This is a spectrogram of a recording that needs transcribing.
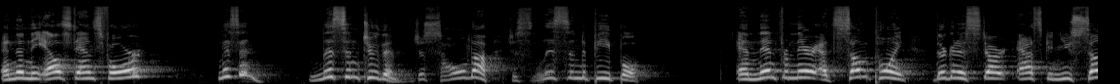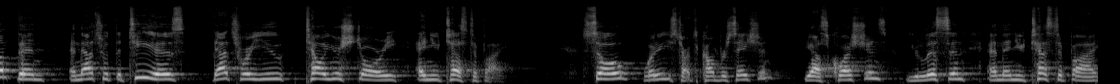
And then the L stands for listen. Listen to them. Just hold off. Just listen to people. And then from there, at some point, they're going to start asking you something, and that's what the T is. That's where you tell your story and you testify. So, what do you start the conversation? You ask questions, you listen, and then you testify,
